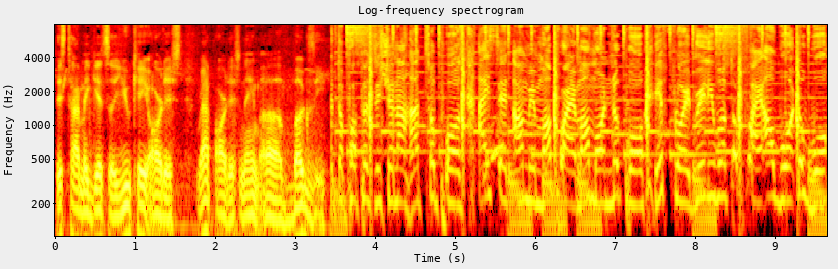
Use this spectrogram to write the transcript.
This time against a UK artist, rap artist named uh, Bugzy. The proposition I had to pause. I said I'm in my prime, I'm on the ball. If Floyd really wants to fight, I the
